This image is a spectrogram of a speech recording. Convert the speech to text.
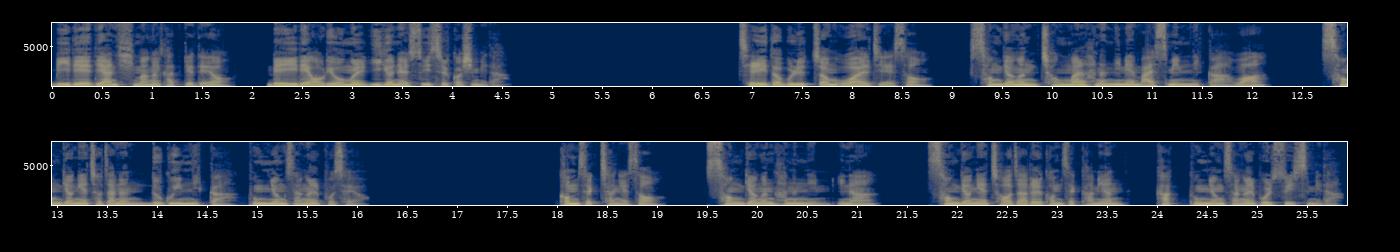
미래에 대한 희망을 갖게 되어 매일의 어려움을 이겨낼 수 있을 것입니다. jw.org에서 성경은 정말 하느님의 말씀입니까? 와 성경의 저자는 누구입니까? 동영상을 보세요. 검색창에서 성경은 하느님이나 성경의 저자를 검색하면 각 동영상을 볼 수 있습니다.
